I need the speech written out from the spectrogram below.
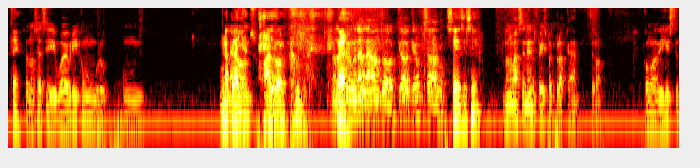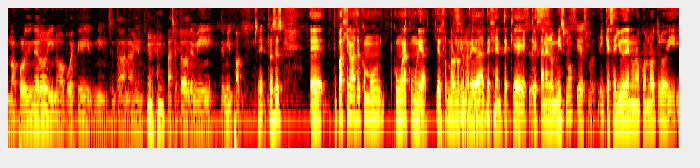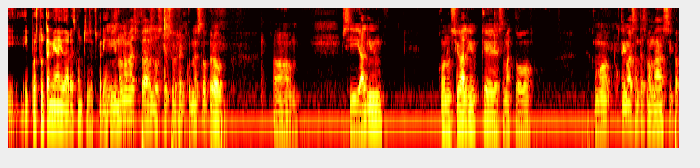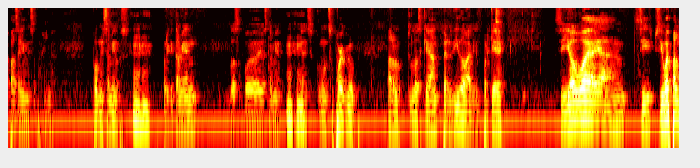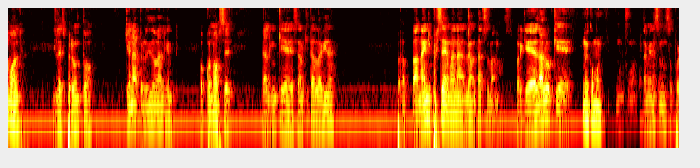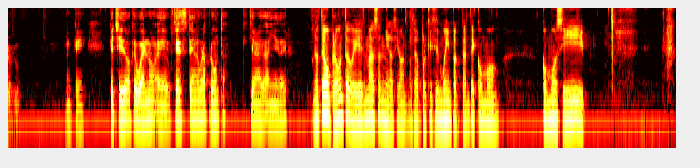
Sí. So, no sé si voy a abrir como un grupo, un, un Una playa. lounge algo. no, no sé, una lounge o quiero, quiero empezar algo. Sí, sí, sí. No nomás en el Facebook, pero acá. Pero como dijiste, no por dinero y no voy a pedir ni un centavo a nadie. Ujú. Va a ser todo de mi, de mi part. Sí, entonces, eh, tu página va a ser como, un, como una comunidad. Quieres formar una Sí, una comunidad comunidad. de gente que, Es- que están es- en lo mismo Sí, es lo y que se ayuden uno con otro y, y pues tú también ayudarles con tus experiencias. Y no nomás para los que surgen con esto, pero um, si alguien conoció a alguien que se mató, como tengo bastantes mamás y papás ahí en esa página, por mis amigos, porque también los apoyo a ellos también. Es como un support group para lo- los que han perdido a alguien, porque si yo voy allá, si, si voy para el mall y les pregunto, ¿quién ha perdido a alguien? O conoce de alguien que se han quitado la vida, para 90% van a levantar sus manos. Porque es algo que Muy común. también es un support group. Ok. Qué chido, qué bueno. Eh, ¿Ustedes tienen alguna pregunta quieran añadir? No tengo pregunta, güey, es más admiración. O sea, porque sí es muy impactante como, como si,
